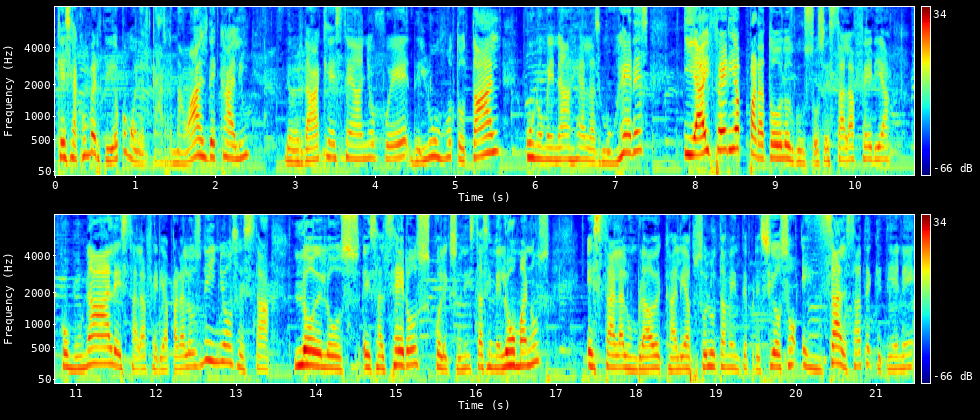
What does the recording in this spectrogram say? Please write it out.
que se ha convertido como en el carnaval de Cali. De verdad que este año fue de lujo total, un homenaje a las mujeres y hay feria para todos los gustos. Está la feria comunal, está la feria para los niños, está lo de los eh, salseros, coleccionistas y melómanos, está el alumbrado de Cali absolutamente precioso, Ensálzate que tiene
